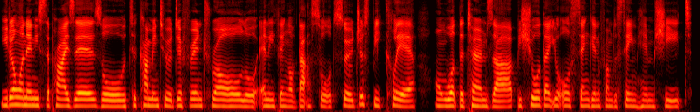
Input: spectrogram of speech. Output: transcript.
you don't want any surprises or to come into a different role or anything of that sort. So just be clear on what the terms are. Be sure that you're all singing from the same hymn sheet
